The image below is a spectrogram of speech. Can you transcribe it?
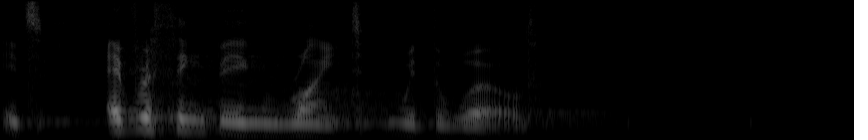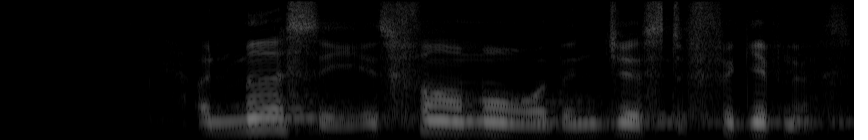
It's everything being right with the world. And mercy is far more than just forgiveness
